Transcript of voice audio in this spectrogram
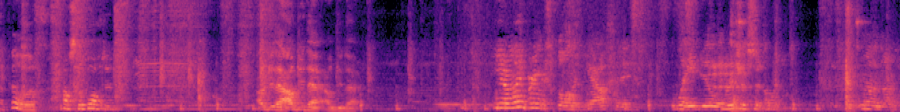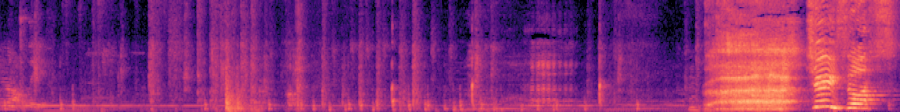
I feel this. I'll slip off it. I'll do that. I'll do that. I'll do that. Yeah, I might bring a stool in here. I'll show you. the Way to do it. Richard's sitting on it. No, no, not leave. Hmm. Jesus!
